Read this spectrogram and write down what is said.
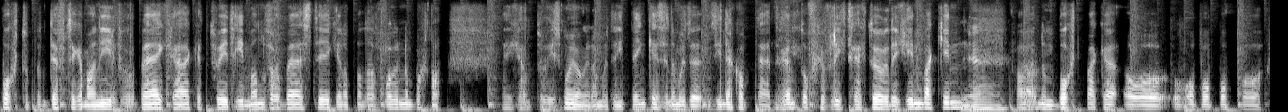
bocht op een deftige manier voorbij geraken, twee, drie man voorbij steken en op naar de volgende bocht. Maar bij Gran Turismo, jongen, dan moet je niet denken. Ze dan moeten zien dat je op tijd remt of je vliegt recht door de greenbak in. ja, ja. Uh, een bocht pakken oh, op, op, op, op, op,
